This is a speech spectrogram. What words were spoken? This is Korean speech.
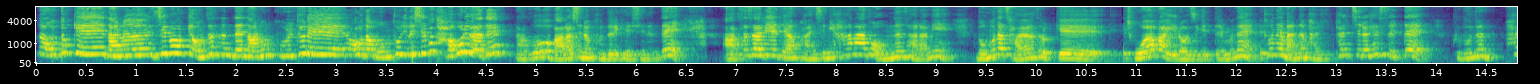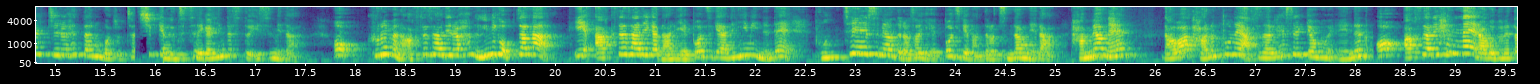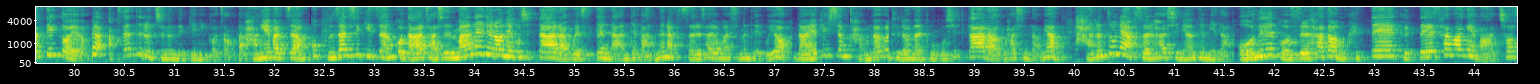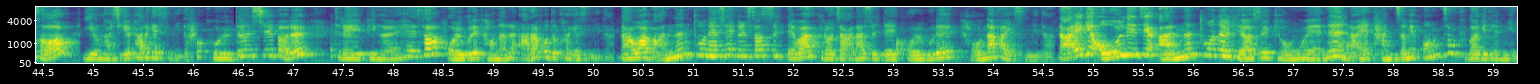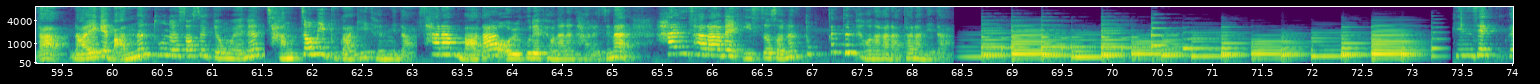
나 어떻게 나는 실버밖에 없었는데 나는 골드래. 어, 나 웜톤이래 실버 다 버려야 돼? 라고 말하시는 분들이 계시는데 악세사리에 대한 관심이 하나도 없는 사람이 너무나 자연스럽게 조화가 이루어지기 때문에 톤에 맞는 팔- 팔찌를 했을 때 그분은 팔찌를 했다는 것조차 쉽게 눈치채기가 힘들 수도 있습니다. 어, 그러면 악세사리를 한 의미가 없잖아. 이 악세사리가 날 예뻐지게 하는 힘이 있는데 본체에 스며들어서 예뻐지게 만들어진답니다. 반면에 나와 다른 톤의 악세사리를 했을 경우에는 어 악세사리 했네 라고 눈에 딱 띌 거예요. 악센트를 주는 느낌인 거죠. 방해받지 않고 분산시키지 않고 나 자신만을 드러내고 싶다 라고 했을 땐 나한테 맞는 악세사리를 사용하시면 되고요. 나의 패션 감각을 드러내보고 싶다 라고 하신다면 다른 톤의 악세사리를 하시면 됩니다. 어느 것을 하던 그때 그때 상황에 맞춰서 이용하시길 바라겠습니다. 골드, 실버를 드레이핑을 해서 얼굴의 변화를 알아보도록 하겠습니다. 나와 맞는 톤의 색을 썼을 때와 그러지 않았을 때 얼굴에 변화가 있습니다. 나에게 어울리지 않는 톤을 되었을 경우에는 나의 단점이 엄청 부각이 됩니다. 나에게 맞는 톤을 썼을 경우에는 장점이 부각이 됩니다. 사람마다 얼굴의 변화는 다르지만 한 사람에 있어서는 똑같은 변화가 나타납니다.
